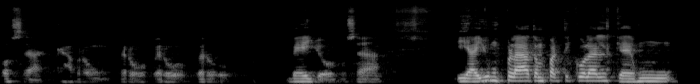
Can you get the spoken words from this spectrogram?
o sea, cabrón, pero, pero, pero bello, o sea. Y hay un plato en particular que es un,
